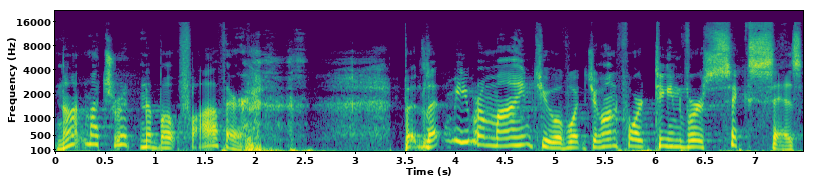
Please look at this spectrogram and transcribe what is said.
Not much written about Father. but let me remind you of what John 14, verse 6 says.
